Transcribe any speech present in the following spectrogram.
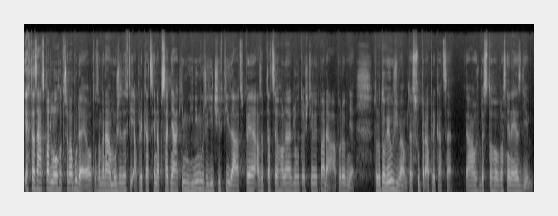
jak ta zácpa dlouho třeba bude. Jo? To znamená, můžete v té aplikaci napsat nějakému jinému řidiči v té zácpě a zeptat se ho, jak dlouho to ještě vypadá a podobně. Tohle to využívám, to je super aplikace. Já už bez toho vlastně nejezdím.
